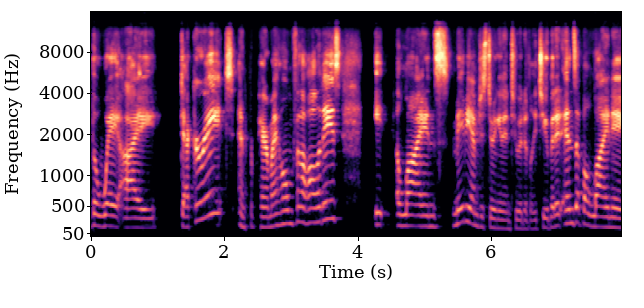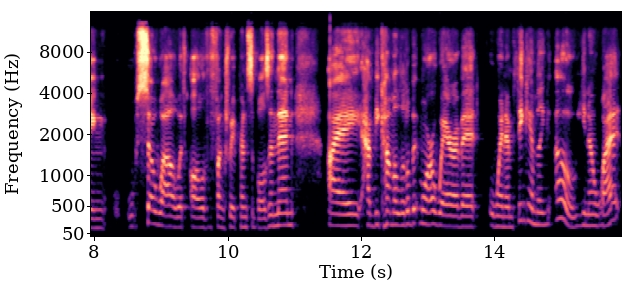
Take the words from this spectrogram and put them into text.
the way I decorate and prepare my home for the holidays, it aligns. Maybe I'm just doing it intuitively too, but it ends up aligning so well with all of the feng shui principles. And then I have become a little bit more aware of it when I'm thinking, I'm like, oh, you know what?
